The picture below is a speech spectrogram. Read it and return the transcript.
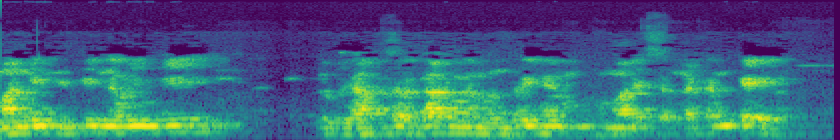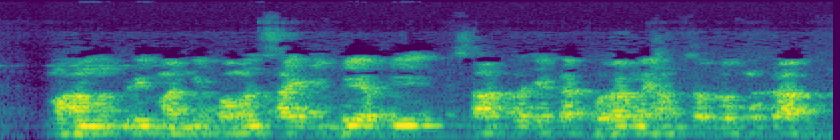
माननीय नितिन नवीन जी, जो बिहार सरकार में मंत्री हैं, हमारे संगठन के महामंत्री माननीय पवन साय जी भी अभी सात बजे का थोड़ा में हम सब लोगों का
